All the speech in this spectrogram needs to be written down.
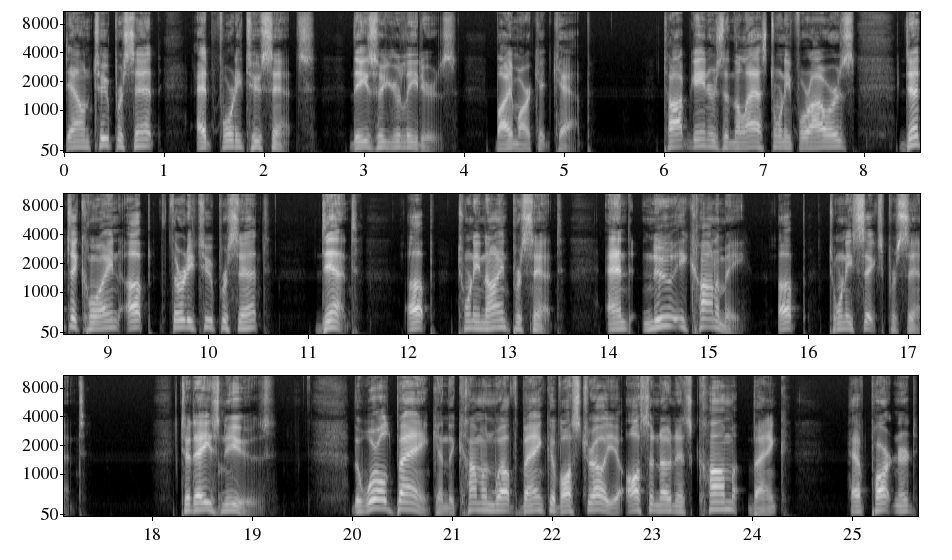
down 2% at 42 cents. These are your leaders by market cap. Top gainers in the last 24 hours Dentacoin up 32%, Dent up 29%, and New Economy up 26%. Today's news The World Bank and the Commonwealth Bank of Australia, also known as CommBank, have partnered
